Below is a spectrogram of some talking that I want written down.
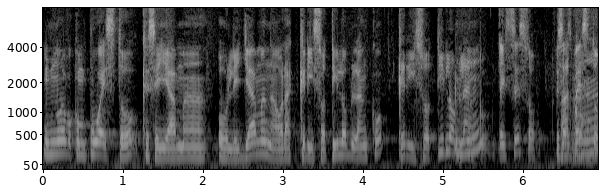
nuevo compuesto que se llama, o le llaman ahora crisotilo blanco, Crisotilo blanco. Es eso, es Ah, asbesto,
